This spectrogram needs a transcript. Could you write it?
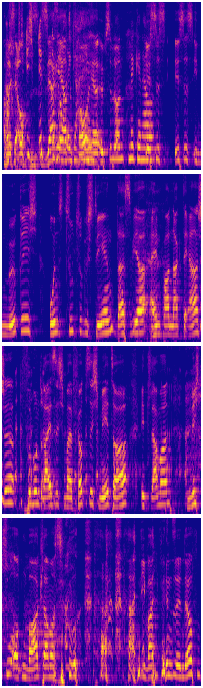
Aber Ach, ist ja auch, ich- ist- sehr ist auch geehrte egal. Frau, Herr Y, Ne, genau. ist, es, ist es Ihnen möglich, uns zuzugestehen, dass wir ein paar nackte Ärsche, 35 mal 40 Meter, in Klammern, nicht zuordnenbar, Klammer zu, an die Wand pinseln dürfen?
